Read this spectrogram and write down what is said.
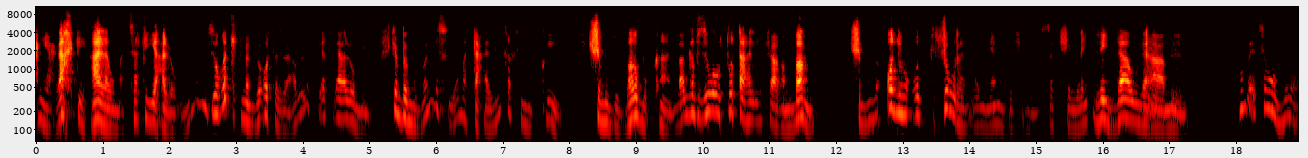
אני הלכתי הלאה ומצאתי יהלומים, אני זורק את מטבעות הזהב ולוקח יהלומים. עכשיו, במובן מסוים התהליך החינוכי שמדובר בו כאן, ואגב זהו אותו תהליך שהרמב"ם, שמאוד מאוד קשור לעניין הזה של המושג של לידה ולהאמין, הוא בעצם אומר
